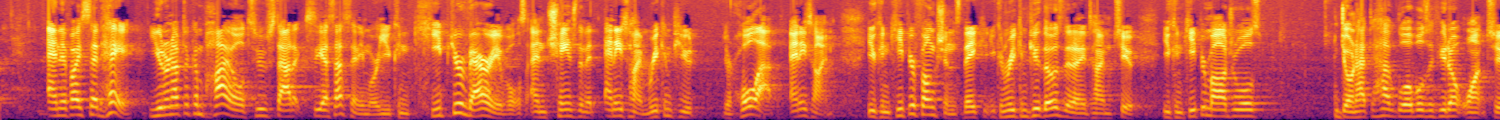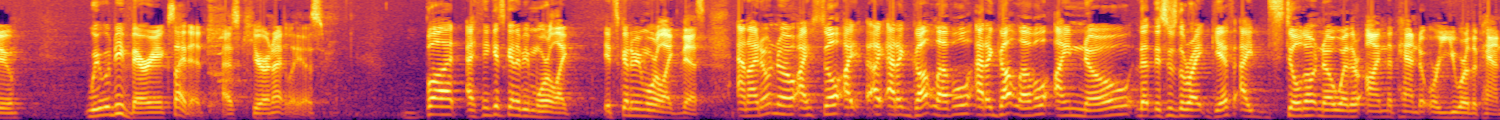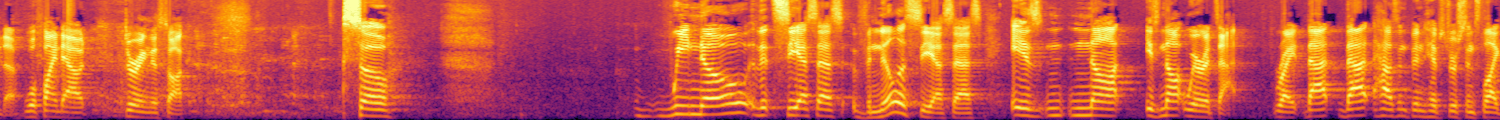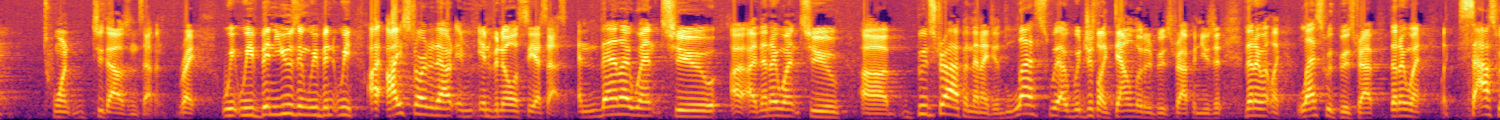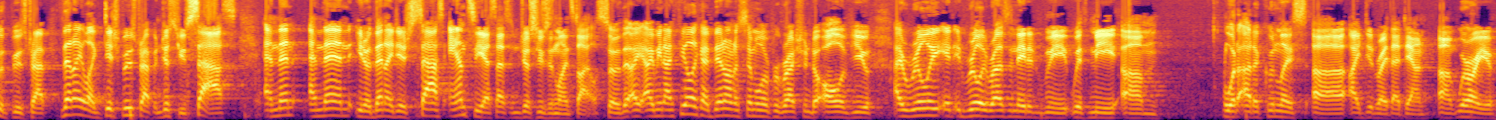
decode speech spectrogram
and if I said, hey, you don't have to compile to static CSS anymore. You can keep your variables and change them at any time, recompute your whole app anytime. You can keep your functions. They, you can recompute those at any time too. You can keep your modules. Don't have to have globals if you don't want to. We would be very excited, as Keira Knightley is. But I think it's going to be more like it's going to be more like this. And I don't know, I still, I, I, at a gut level, at a gut level, I know that this is the right GIF. I still don't know whether I'm the panda or you are the panda. We'll find out during this talk. So, we know that CSS, vanilla CSS, is not, is not where it's at right? That, that hasn't been hipster since like 20, 2007, right? We, we've been using, we've been, we, I, I started out in, in, vanilla CSS, and then I went to, I, then I went to uh, Bootstrap, and then I did less, with, I would just like downloaded Bootstrap and use it. Then I went like less with Bootstrap, then I went like Sass with Bootstrap, then I like ditched Bootstrap and just used Sass, and then, and then, you know, then I did Sass and CSS and just used inline styles. So the, I, I, mean, I feel like I've been on a similar progression to all of you. I really, it, it really resonated with me, with me, um, what Adekunle, uh, I did write that down. Uh, where are you?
